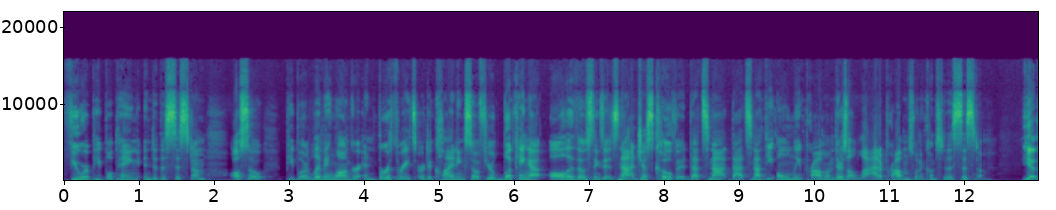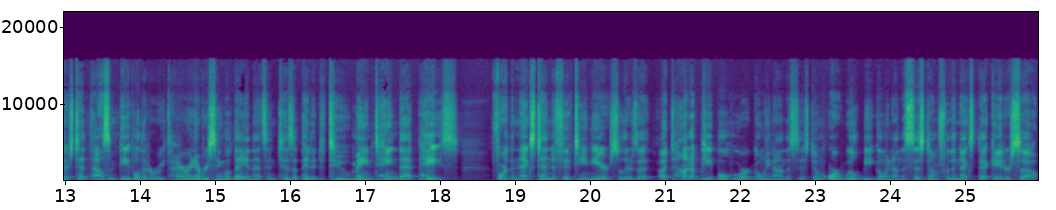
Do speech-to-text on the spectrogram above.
fewer people paying into the system. Also, people are living longer and birth rates are declining. So if you're looking at all of those things, it's not just COVID. That's not that's not the only problem. There's a lot of problems when it comes to the system yeah, there's 10,000 people that are retiring every single day, and that's anticipated to, to, maintain that pace for the next 10 to 15 years. So there's a, a ton of people who are going on the system or will be going on the system for the next decade or so.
